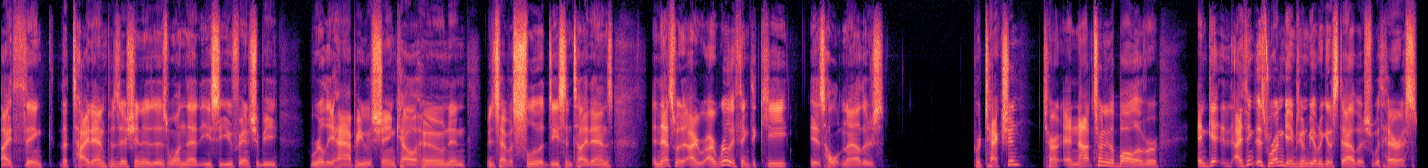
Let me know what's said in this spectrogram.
I think the tight end position is, is one that ECU fans should be really happy with Shane Calhoun, and we just have a slew of decent tight ends. And that's what I, I really think the key is Holton Ahlers protection turn and not turning the ball over and get I think this run game is going to be able to get established with Harris.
